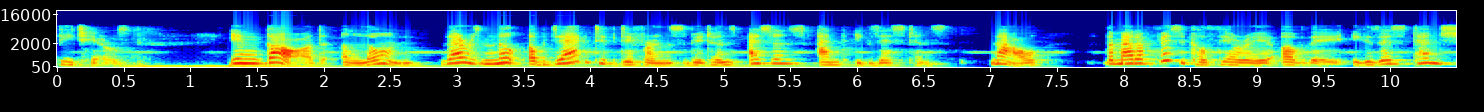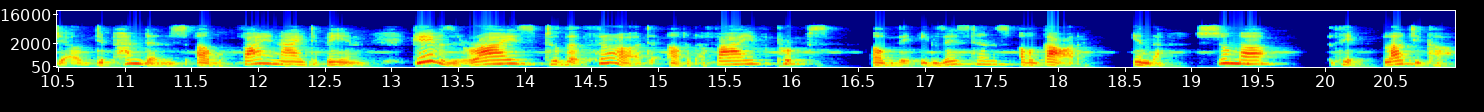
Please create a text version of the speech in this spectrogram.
features. In God alone there is no objective difference between essence and existence. Now, the metaphysical theory of the existential dependence of finite being gives rise to the third of the five proofs of the existence of God in the Summa Theologica.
